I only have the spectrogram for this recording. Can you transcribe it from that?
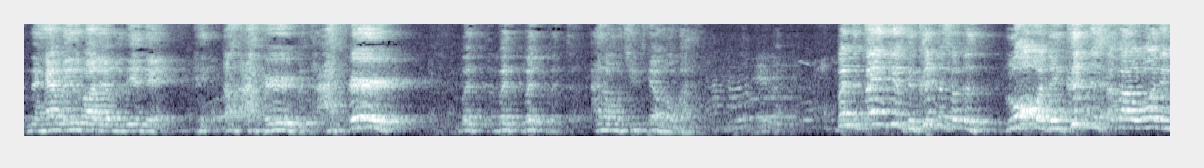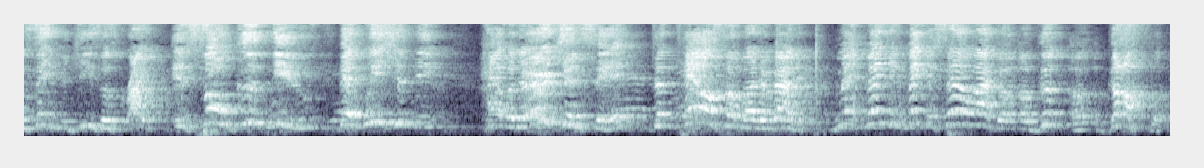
And then have anybody ever did that? I heard, but I heard, but but but but I don't want you to tell nobody. But the thing is, the goodness of the Lord, the goodness of our Lord and Savior Jesus Christ is so good news that we should be have an urgency to tell somebody about it. Make, make it make it sound like a, a good a, a gospel.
